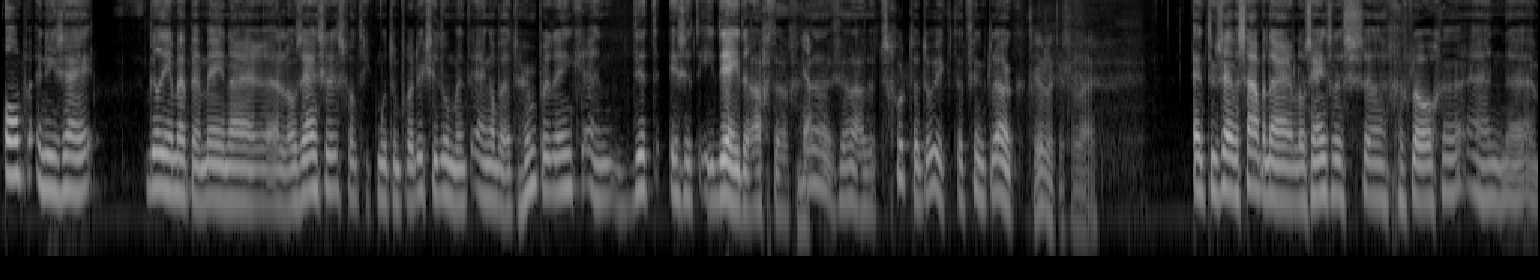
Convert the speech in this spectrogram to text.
op en die zei... Wil je met mij mee naar eh, Los Angeles? Want ik moet een productie doen met Engelbert Humperdinck. En dit is het idee erachter. Ja. Zei, nou, dat is goed, dat doe ik. Dat vind ik leuk. Tuurlijk is het leuk. En toen zijn we samen naar Los Angeles eh, gevlogen. En ehm,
